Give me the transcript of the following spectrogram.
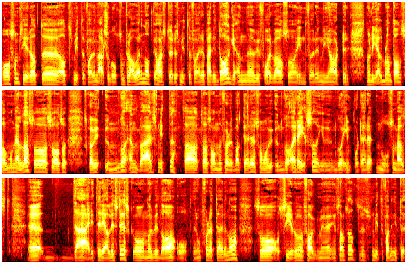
og som sier at, eh, at smittefaren er så godt som fraværende, at vi har større smittefare per i dag enn eh, vi får ved å innføre nye arter. Når det gjelder bl.a. salmonella, så, så altså, skal vi unngå enhver smitte av sånne følgebakterier, så må vi unngå å reise og unngå å importere noe som helst. Eh, det er ikke realistisk. Og når vi da åpner opp for dette her nå, så sier jo faginstansen at smittefaren ikke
